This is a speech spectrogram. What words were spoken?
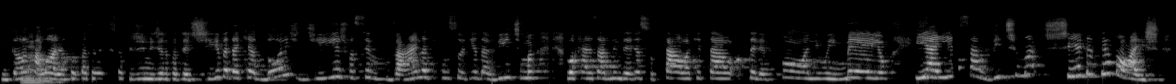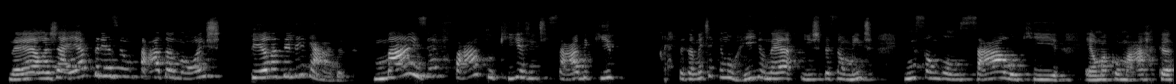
Então, ela uhum. fala: olha, eu estou fazendo aqui seu pedido de medida protetiva, daqui a dois dias você vai na defensoria da vítima, localizado no endereço tal, aqui está o telefone, o e-mail, e aí essa vítima chega até nós, né? Ela já é apresentada a nós pela delegada. Mas é fato que a gente sabe que especialmente aqui no Rio, né, e especialmente em São Gonçalo, que é uma comarca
